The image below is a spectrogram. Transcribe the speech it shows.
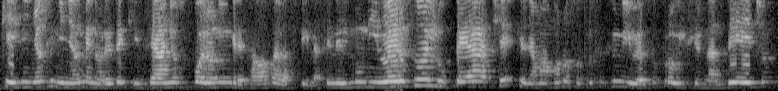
que niños y niñas menores de 15 años fueron ingresados a las filas. En el universo del UPH, que llamamos nosotros ese universo provisional de hechos,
